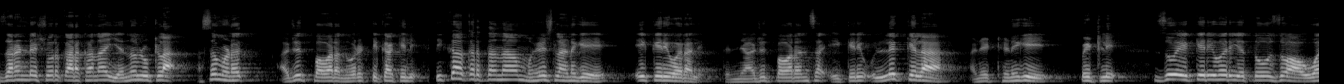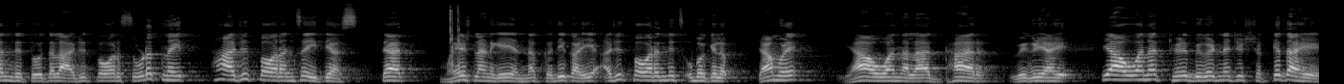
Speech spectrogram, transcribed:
जरंडेश्वर कारखाना यानं लुटला. असं म्हणत अजित पवारांवर टीका केली. टीका करताना महेश लांडगे एकेरीवर आले. त्यांनी अजित पवारांचा एकेरी उल्लेख केला आणि ठिणगी पेटली. जो एकेरीवर येतो जो आव्हान देतो त्याला अजित पवार सोडत नाहीत हा अजित पवारांचा इतिहास. त्यात महेश लांडगे यांना कधी काळी अजित पवारांनीच उभं केलं. त्यामुळे या आव्हानाला धार वेगळी आहे. या आव्हानात खेळ बिघडण्याची शक्यता आहे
